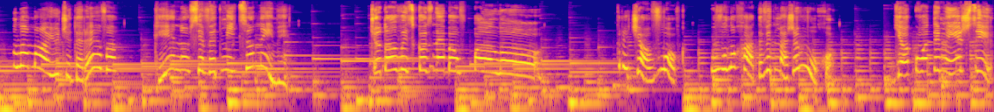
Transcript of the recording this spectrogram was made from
ламаючи дерева, кинувся ведмідь за ними. Чудовисько з неба впало! кричав вовк, волохата від меже вухо. Дякувати мишці,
